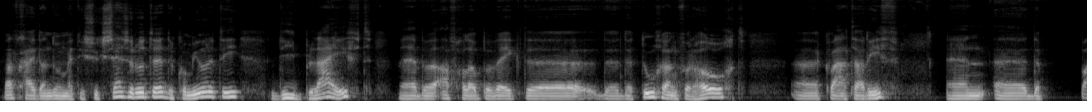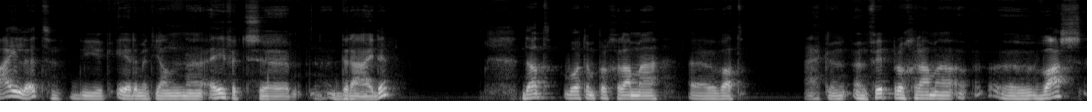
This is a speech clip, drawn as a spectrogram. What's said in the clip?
wat ga je dan doen met die succesroute, de community? Die blijft. We hebben afgelopen week de, de, de toegang verhoogd uh, qua tarief. En uh, de pilot, die ik eerder met Jan Everts draaide, dat wordt een programma wat eigenlijk een, een VIP-programma was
